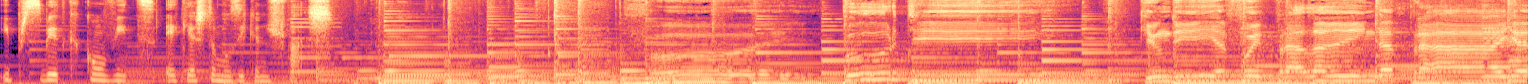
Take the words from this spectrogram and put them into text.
e perceber que convite é que esta música nos faz. Foi por ti que um dia fui para além da praia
